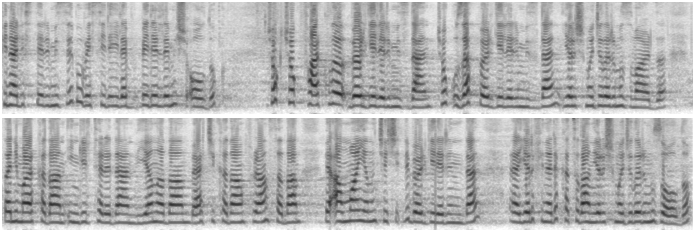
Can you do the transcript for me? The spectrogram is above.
Finalistlerimizi bu vesileyle belirlemiş olduk. Çok çok farklı bölgelerimizden, çok uzak bölgelerimizden yarışmacılarımız vardı. Danimarka'dan, İngiltere'den, Viyana'dan, Belçika'dan, Fransa'dan ve Almanya'nın çeşitli bölgelerinden e, yarı finale katılan yarışmacılarımız oldu.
